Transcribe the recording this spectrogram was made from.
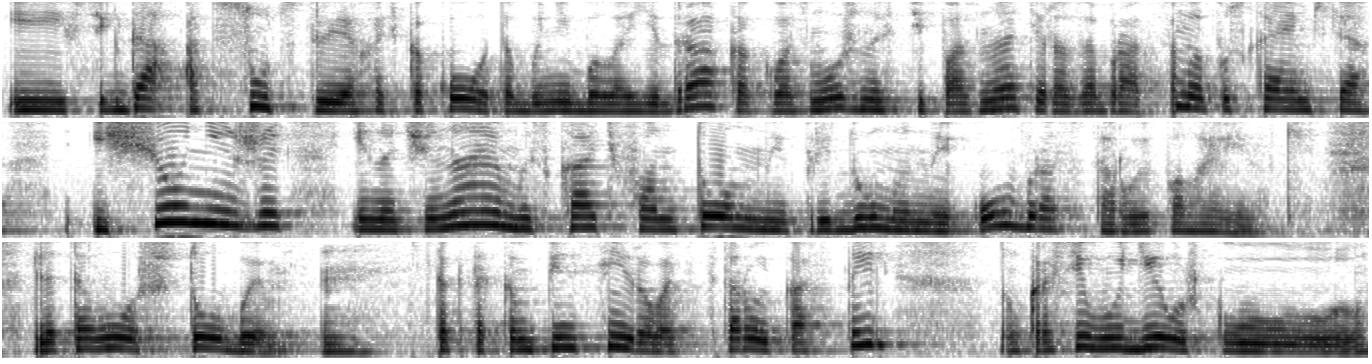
и всегда отсутствие хоть какого-то бы ни было ядра, как возможности познать и разобраться. Мы опускаемся еще ниже и начинаем искать фантомный придуманный образ второй половинки. Для того, чтобы как-то компенсировать второй костыль, красивую девушку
